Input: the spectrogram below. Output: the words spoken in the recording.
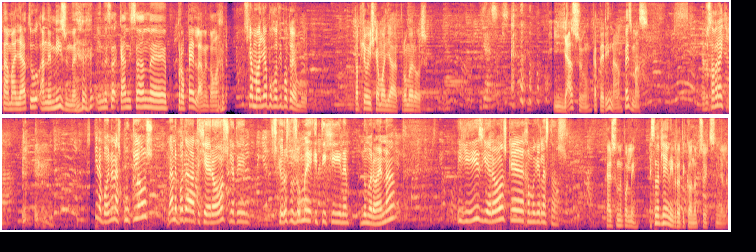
τα μαλλιά του ανεμίζουν. Είναι σαν, κάνει σαν ε, προπέλα με το Ίσια μαλλιά που έχω δει ποτέ μου. Τα πιο ίσια μαλλιά, τρομερός. Γεια σας. Γεια σου, Κατερίνα. Πες μας. Για το Σταυράκι. Τι να πω, είναι ένας κούκλος, να είναι πάντα τυχερός, γιατί στους καιρούς που ζούμε η τύχη είναι νούμερο ένα. Υγιής, γερός και χαμογελαστός. Ευχαριστούμε πολύ. Εσένα ποια είναι η πρώτη εικόνα που σου έρχεται στο μυαλό;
